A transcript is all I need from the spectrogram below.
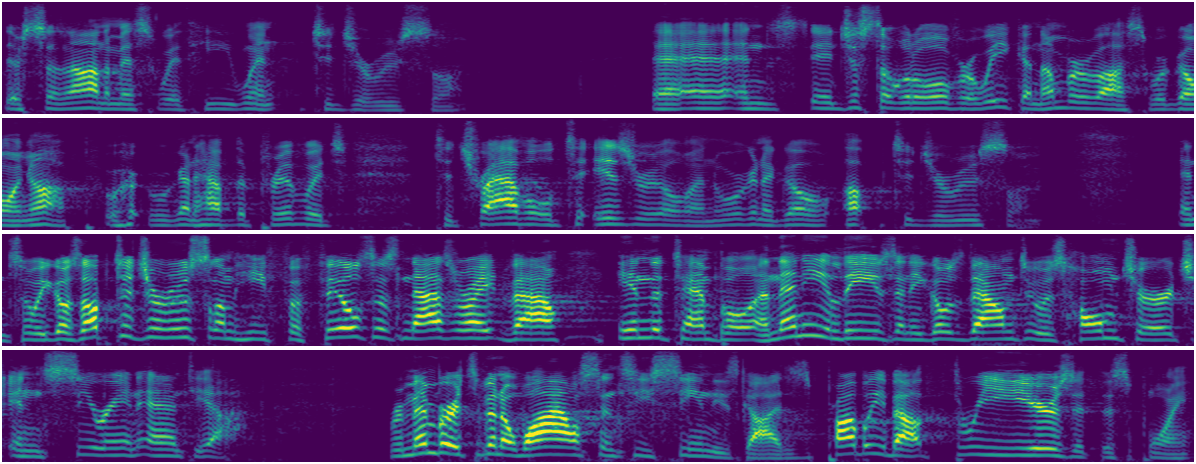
they're synonymous with he went to Jerusalem. And in just a little over a week, a number of us, we're going up. We're, we're going to have the privilege to travel to Israel and we're going to go up to Jerusalem. And so he goes up to Jerusalem, he fulfills his Nazarite vow in the temple, and then he leaves and he goes down to his home church in Syrian Antioch. Remember, it's been a while since he's seen these guys. It's probably about three years at this point.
